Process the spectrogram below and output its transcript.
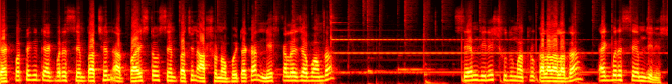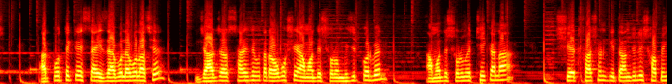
ব্যাকপার্টটা কিন্তু একবারে সেম পাচ্ছেন আর প্রাইসটাও সেম পাচ্ছেন আটশো নব্বই টাকা। নেক্সট কালারে যাব আমরা। সেম জিনিস, শুধুমাত্র কালার আলাদা, একবারে সেম জিনিস। আর প্রত্যেকটাই সাইজ অ্যাভেলেবল আছে। যার যার সাইজ হবে তারা অবশ্যই আমাদের শোরুম ভিজিট করবেন। আমাদের শোরুমের ঠিকানা shade fashion Gitanjali shopping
